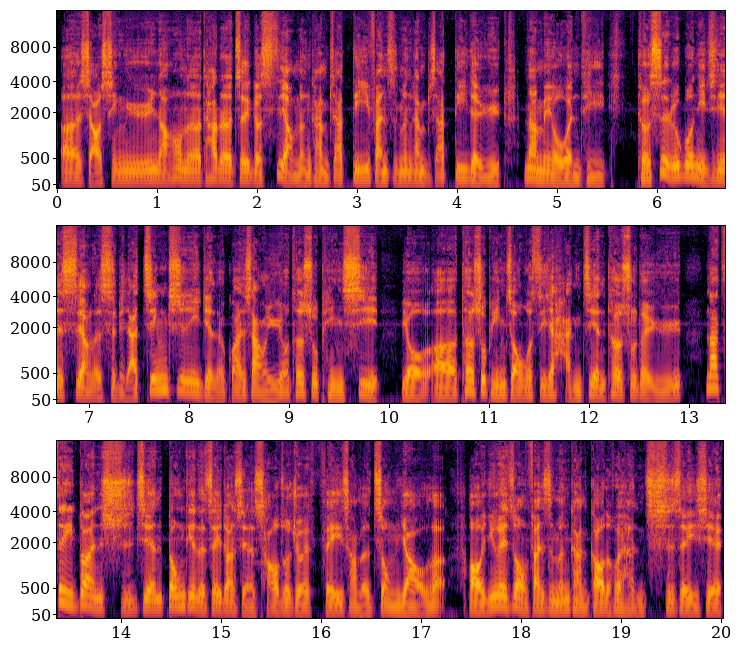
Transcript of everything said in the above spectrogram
呃小型鱼，然后呢，它的这个饲养门槛比较低，繁殖门槛比较低的鱼，那没有问题。可是，如果你今天饲养的是比较精致一点的观赏鱼，有特殊品系、有呃特殊品种或是一些罕见特殊的鱼，那这一段时间，冬天的这一段时间的操作就会非常的重要了哦，因为这种繁殖门槛高的会很吃这一些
